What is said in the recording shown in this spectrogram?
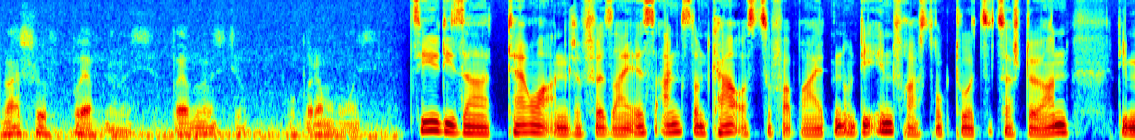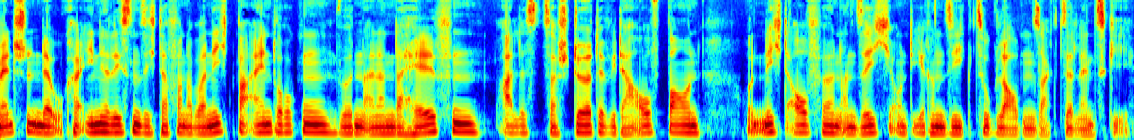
з нашою впевненістю, впевненістю у перемозі. Ziel dieser Terrorangriffe sei es, Angst und Chaos zu verbreiten und die Infrastruktur zu zerstören. Die Menschen in der Ukraine ließen sich davon aber nicht beeindrucken, würden einander helfen, alles Zerstörte wieder aufbauen und nicht aufhören, an sich und ihren Sieg zu glauben, sagt Zelensky.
